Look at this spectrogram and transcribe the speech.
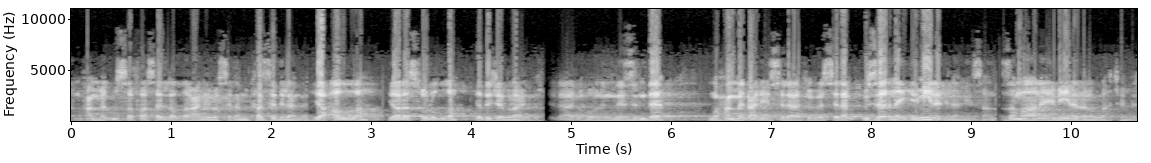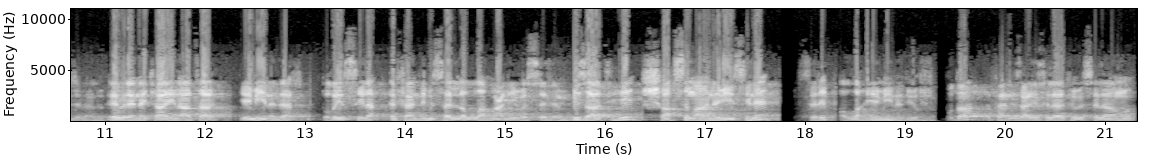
ya Muhammed Mustafa sallallahu aleyhi ve sellem kastedilendir. Ya Allah, ya Resulullah ya da Cebrail'dir. Celaluhu'nun nezdinde Muhammed Aleyhisselatü Vesselam üzerine yemin edilen insan. Zamana yemin eder Allah Celle Celaluhu. Evrene, kainata yemin eder. Dolayısıyla Efendimiz sallallahu aleyhi ve sellem bizatihi şahsı manevisini gösterip Allah yemin ediyor. Bu da Efendimiz Aleyhisselatü Vesselam'ın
